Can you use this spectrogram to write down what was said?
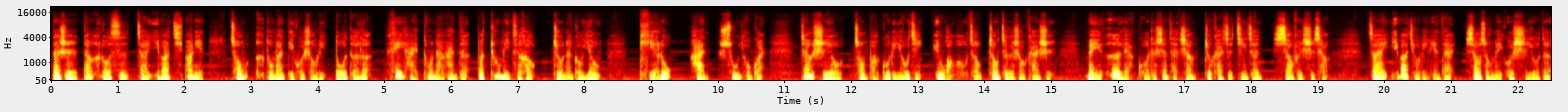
但是，当俄罗斯在1878年从鄂图曼帝国手里夺得了黑海东南岸的巴图米之后，就能够用铁路和输油管将石油从巴库的油井运往欧洲。从这个时候开始，美俄两国的生产商就开始竞争消费市场。在1890年代，销售美国石油的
